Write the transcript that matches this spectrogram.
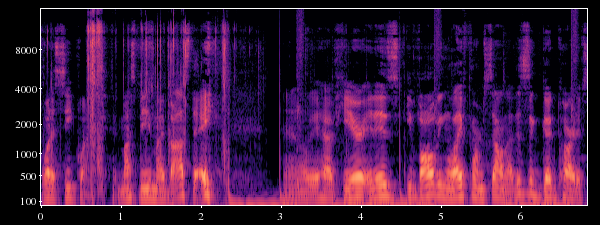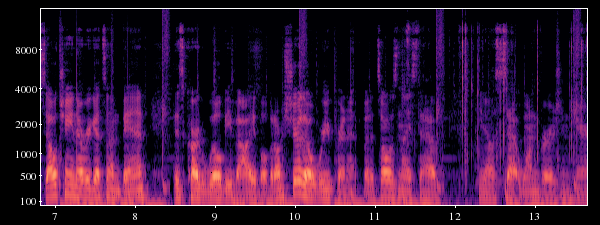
What a sequence. It must be my boss day. And what we have here, it is Evolving Lifeform Cell. Now, this is a good card. If Cell Chain ever gets unbanned, this card will be valuable. But I'm sure they'll reprint it. But it's always nice to have, you know, set one version here.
